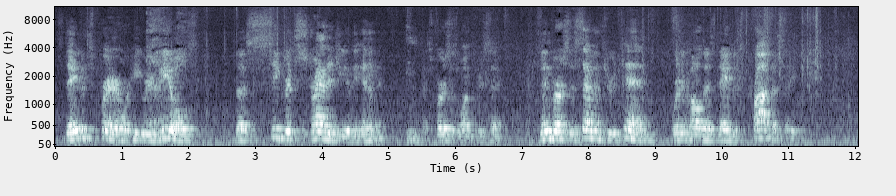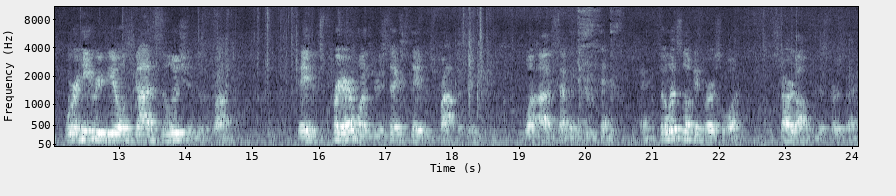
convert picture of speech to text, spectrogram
It's David's prayer where he reveals the secret strategy of the enemy. That's verses 1 through 6. Then verses 7 through 10, we're going to call this David's prophecy, where he reveals God's solution to the problem. David's prayer, 1 through 6, David's prophecy, uh, 7 through 10. Okay? So let's look at verse 1. Let's start off with this first verse.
